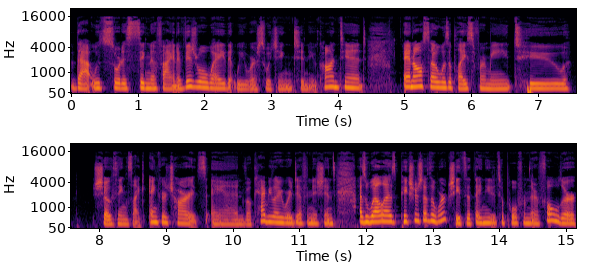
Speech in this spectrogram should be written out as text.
that would sort of signify in a visual way that we were switching to new content. And also was a place for me to show things like anchor charts and vocabulary word definitions, as well as pictures of the worksheets that they needed to pull from their folder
